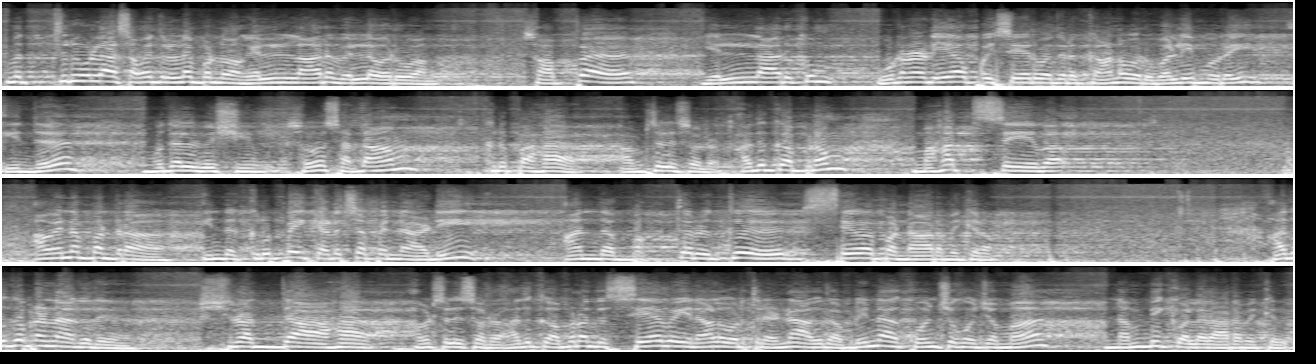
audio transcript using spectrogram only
இப்போ திருவிழா சமயத்தில் என்ன பண்ணுவாங்க? எல்லாரும் வெளில வருவாங்க. ஸோ அப்போ எல்லாருக்கும் உடனடியாக போய் சேருவதற்கான ஒரு வழிமுறை இது. முதல் விஷயம். ஸோ சதாம் கிருபகா அப்படின்னு சொல்லி சொல்கிறேன் அதுக்கப்புறம் மகத் சேவா. அவன் என்ன பண்ணுறான் இந்த கிருப்பை கிடைச்ச பின்னாடி அந்த பக்தருக்கு சேவை பண்ண ஆரம்பிக்கிறான். அதுக்கப்புறம் என்ன ஆகுது? ஸ்ரத்தாக அப்படின்னு சொல்லி சொல்கிறார் அதுக்கப்புறம் அந்த சேவையினால் ஒருத்தர் என்ன ஆகுது அப்படின்னா கொஞ்சம் கொஞ்சமாக நம்பிக்கை வளர ஆரம்பிக்குது.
